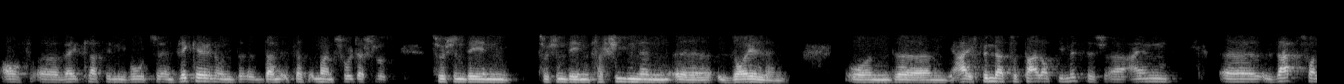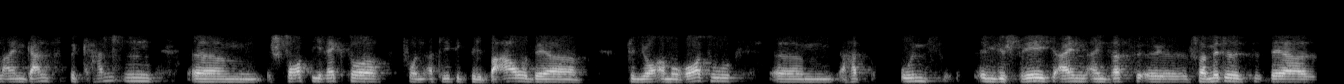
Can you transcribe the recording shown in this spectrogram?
auf äh, Weltklasse-Niveau zu entwickeln. Und dann ist das immer ein Schulterschluss zwischen den, zwischen den verschiedenen äh, Säulen. Und ähm, ja, ich bin da total optimistisch. Äh, ein äh, Satz von einem ganz bekannten ähm, Sportdirektor von Athletic Bilbao, der Senor Amoroto, ähm, hat uns im Gespräch einen, einen Satz äh, vermittelt, der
